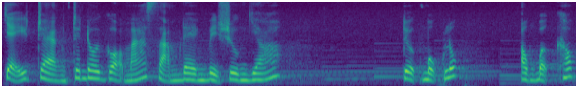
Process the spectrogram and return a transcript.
chảy tràn trên đôi gò má sạm đen vì sương gió. Được một lúc, ông bật khóc,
